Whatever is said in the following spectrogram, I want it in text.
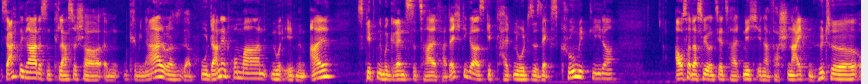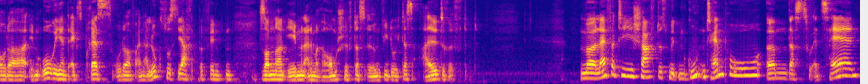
Ich sagte gerade, es ist ein klassischer ähm, Kriminal- oder dieser Whodunit-Roman, nur eben im All. Es gibt eine begrenzte Zahl Verdächtiger, es gibt halt nur diese sechs Crewmitglieder. Außer dass wir uns jetzt halt nicht in einer verschneiten Hütte oder im Orient Express oder auf einer Luxusjacht befinden, sondern eben in einem Raumschiff, das irgendwie durch das All driftet. Merlafferty schafft es mit einem guten Tempo, ähm, das zu erzählen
